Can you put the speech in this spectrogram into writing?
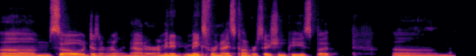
Um so it doesn't really matter. I mean it makes for a nice conversation piece but um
